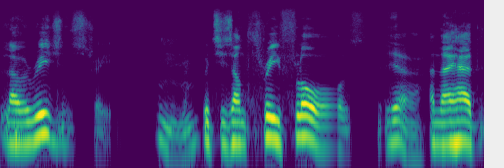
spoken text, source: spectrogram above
Lower Regent Street, Hmm, which is on three floors, Yeah. and they had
